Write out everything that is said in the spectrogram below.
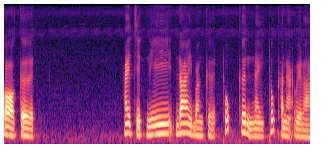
ก่อเกิด ให้จิตนี้ได้บังเกิดทุกข์ขึ้นในทุกขณะเวลา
